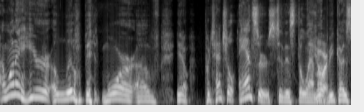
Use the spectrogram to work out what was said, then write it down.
I want to hear a little bit more of, you know, potential answers to this dilemma sure. because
